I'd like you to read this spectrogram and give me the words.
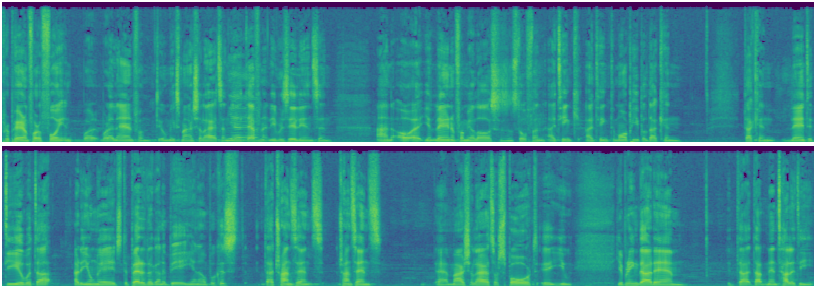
preparing for a fight and what, what I learned from doing mixed martial arts and Yeah, definitely resilience and and oh, uh, you're learning from your losses and stuff. And I think I think the more people that can that can learn to deal with that at a young age the better they're going to be you know because that transcends transcends uh, martial arts or sport. Uh, you you bring that um that that mentality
